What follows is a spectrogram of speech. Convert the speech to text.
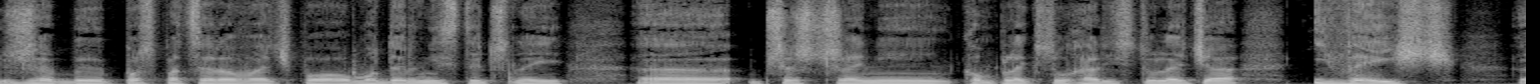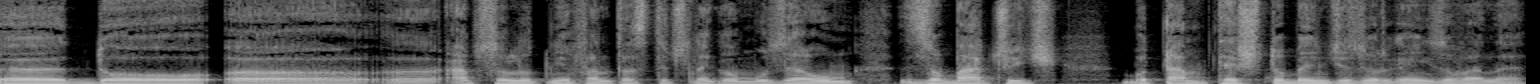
żeby pospacerować po modernistycznej przestrzeni kompleksu hali stulecia i wejść do absolutnie fantastycznego muzeum, zobaczyć, bo tam też to będzie zorganizowane,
